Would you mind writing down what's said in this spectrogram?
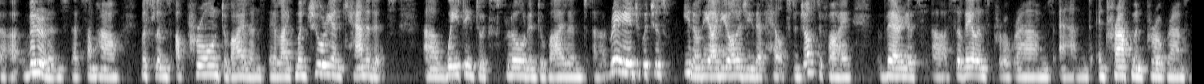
uh, virulence that somehow Muslims are prone to violence. They're like Manchurian candidates uh, waiting to explode into violent uh, rage, which is, you know, the ideology that helps to justify various uh, surveillance programs and entrapment programs.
